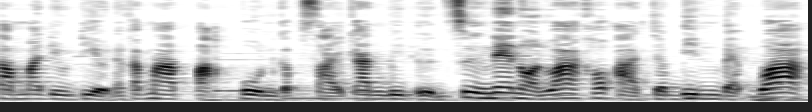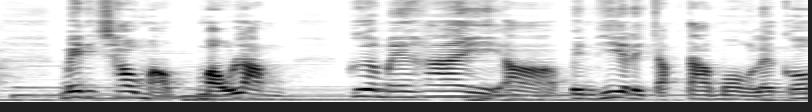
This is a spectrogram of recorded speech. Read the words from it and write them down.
ลำมาเดี่ยวๆนะครับมาปะปนกับสายการบินอื่น ซึ่งแน่นอนว่าเขาอาจจะบินแบบว่าไม่ได้เช่าเหมาเหมาลำเพื่อไม่ให้อ่าเป็นที่อะไรจับตามอง แล้วก็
